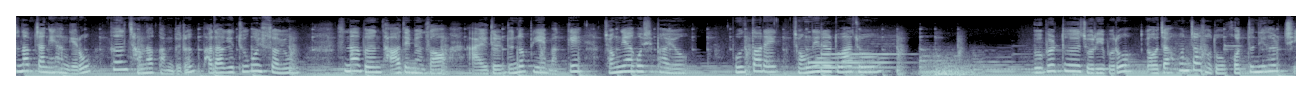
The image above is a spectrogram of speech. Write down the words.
수납장의 한계로 큰 장난감들은 바닥에 두고 있어요. 수납은 다 되면서 아이들 눈높이에 맞게 정리하고 싶어요. 몬스터렉 정리를 도와줘. 무블트 조립으로 여자 혼자서도 거뜬히 설치.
